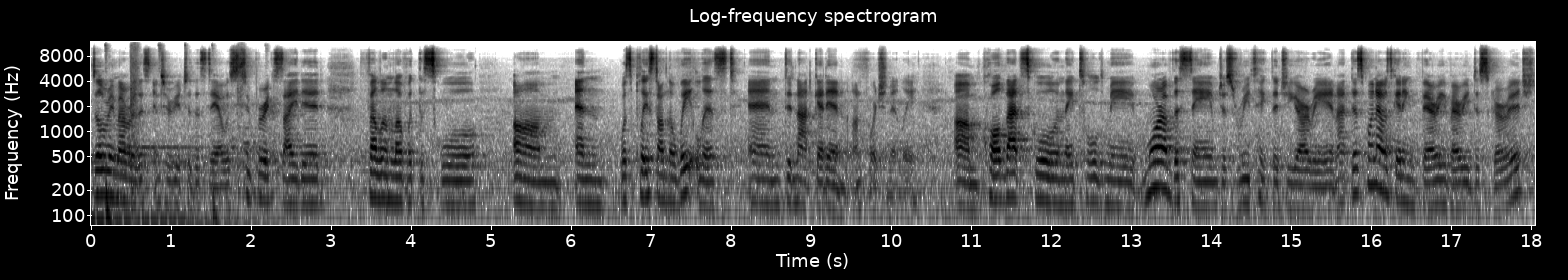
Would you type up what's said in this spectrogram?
Still remember this interview to this day. I was super excited, fell in love with the school, um, and was placed on the wait list and did not get in, unfortunately. Um, called that school and they told me more of the same, just retake the GRE. And at this point, I was getting very, very discouraged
